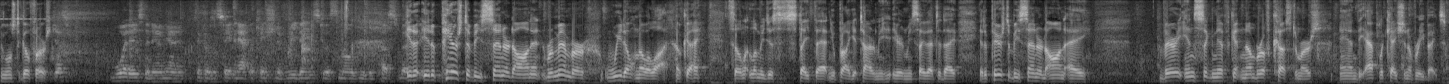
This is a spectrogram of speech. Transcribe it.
Who wants to go first? Just what is the new, I mean, I think there was a statement application of rebates to a small group of customers. It, it appears to be centered on it. Remember, we don't know a lot, okay? So let, let me just state that, and you'll probably get tired of me hearing me say that today. It appears to be centered on a very insignificant number of customers and the application of rebates. You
